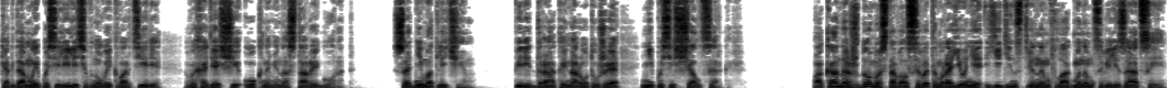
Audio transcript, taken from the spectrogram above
когда мы поселились в новой квартире, выходящей окнами на старый город. С одним отличием. Перед дракой народ уже не посещал церковь. Пока наш дом оставался в этом районе единственным флагманом цивилизации,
